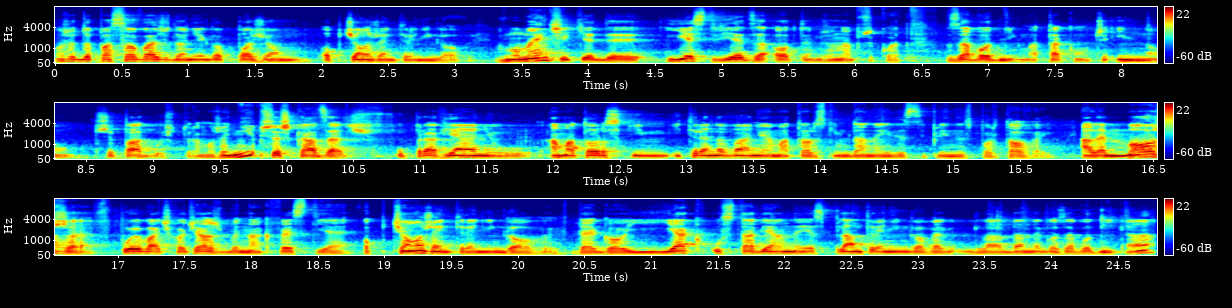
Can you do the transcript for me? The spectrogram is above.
może dopasować do niego poziom obciążeń treningowych. W momencie, kiedy jest wiedza o tym, że na przykład zawodnik ma taką czy inną przypadłość, która może nie przeszkadzać w uprawianiu amatorskim i trenowaniu amatorskim danej dyscypliny sportowej, ale może wpływać chociażby na kwestie obciążeń treningowych, tego jak ustawiany jest plan treningowy dla danego zawodnika,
